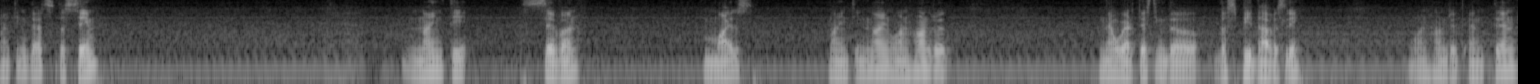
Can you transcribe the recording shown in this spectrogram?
I think that's the same. 97 miles. 99 100 now we are testing the the speed obviously. 110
